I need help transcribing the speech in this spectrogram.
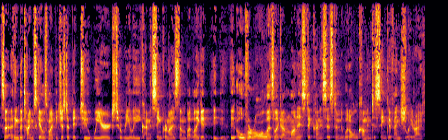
so I think the timescales might be just a bit too weird to really kind of synchronize them. But like it, it, it overall as like a monistic kind of system, it would all come into sync eventually, right?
